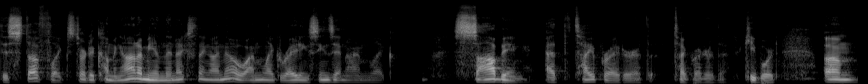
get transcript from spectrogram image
this stuff like started coming out of me and the next thing I know I'm like writing scenes and I'm like sobbing at the typewriter, at the typewriter, the keyboard. Um,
